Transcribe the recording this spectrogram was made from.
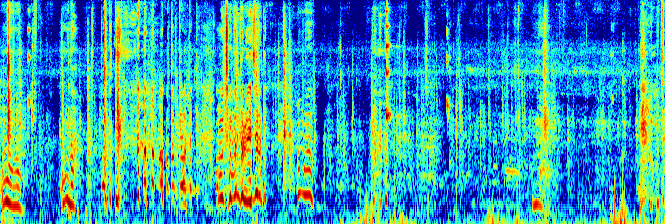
어머 어머 어머 나 어떡해. 어떡해 어떡해. 어머 저분들 왜 저렇게. 어머. 어머. 같아.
